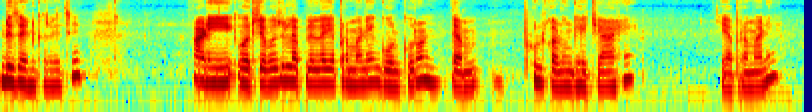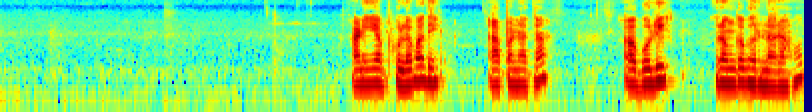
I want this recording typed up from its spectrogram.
डिझाईन करायचे. आणि वरच्या बाजूला आपल्याला याप्रमाणे गोल करून त्या फूल काढून घ्यायचे आहे. याप्रमाणे. आणि या फुलामध्ये आपण आता अबोली रंग भरणार आहोत.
